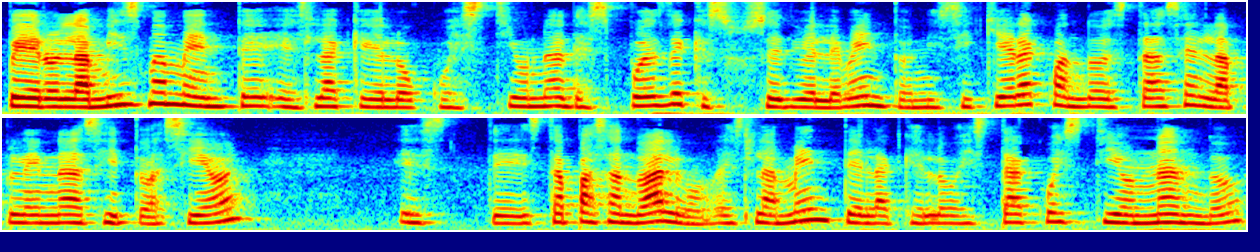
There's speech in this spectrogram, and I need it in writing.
Pero la misma mente es la que lo cuestiona después de que sucedió el evento, ni siquiera cuando estás en la plena situación este, está pasando algo, es la mente la que lo está cuestionando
